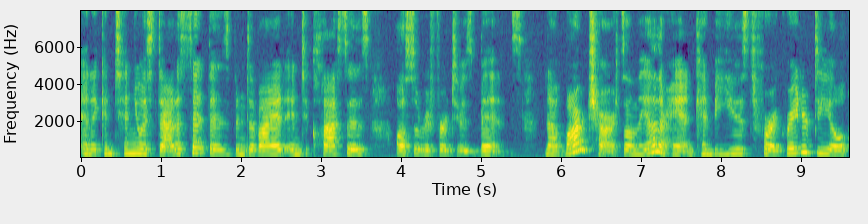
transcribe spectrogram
in a continuous data set that has been divided into classes, also referred to as bins. Now, bar charts, on the other hand, can be used for a greater deal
